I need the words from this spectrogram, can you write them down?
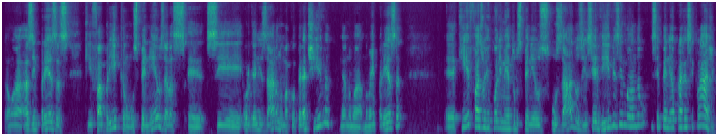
Então, a, as empresas que fabricam os pneus, elas é, se organizaram numa cooperativa, né, numa, numa empresa, é, que faz o recolhimento dos pneus usados, inservíveis, e mandam esse pneu para reciclagem.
